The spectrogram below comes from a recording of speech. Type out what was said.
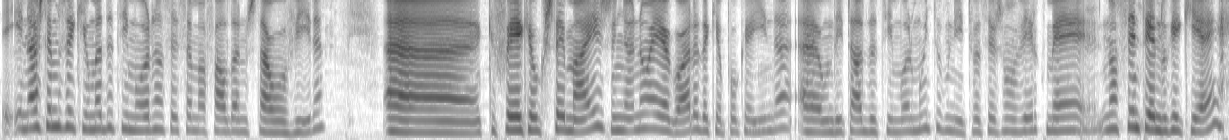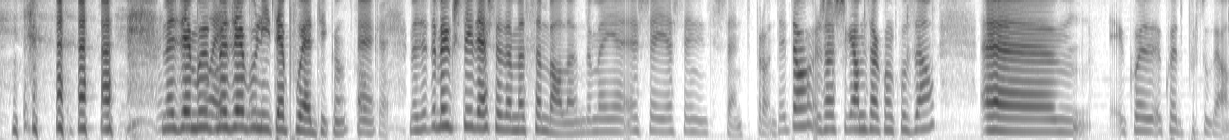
E, e nós temos aqui uma de Timor, não sei se a Mafalda nos está a ouvir, ah, que foi a que eu gostei mais, não é agora, daqui a pouco ainda, ah, um ditado de Timor muito bonito. Vocês vão ver como é. Não se entende o que é que é, mas, é, mu- mas é bonito, é poético. é. Ok. Mas eu também gostei desta da maçambala, também achei esta interessante. Pronto, então já chegámos à conclusão ah, com, a, com a de Portugal.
